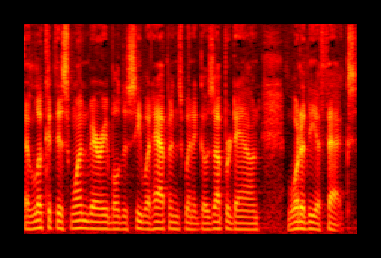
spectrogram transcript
and look at this one variable to see what happens when it goes up or down. What are the effects?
